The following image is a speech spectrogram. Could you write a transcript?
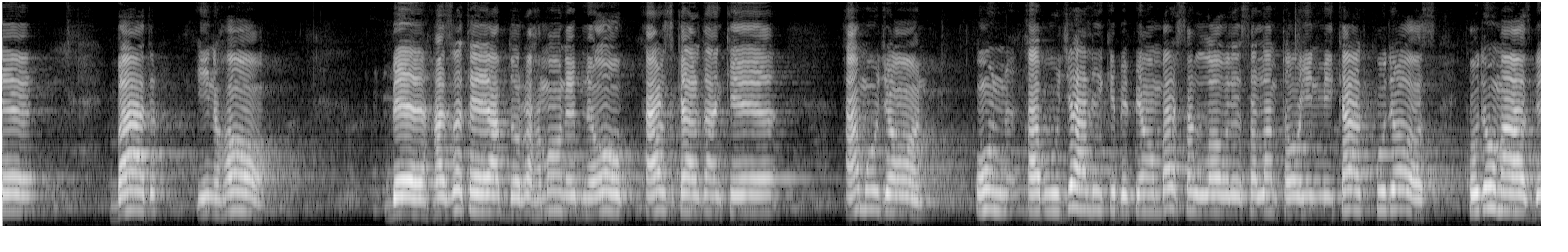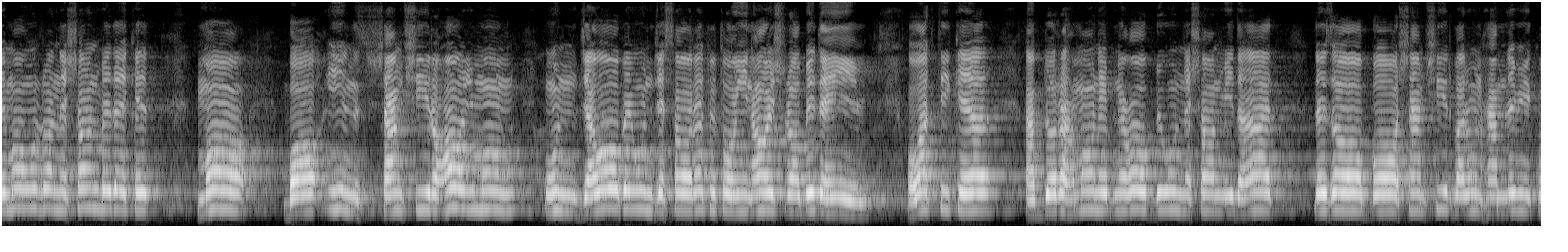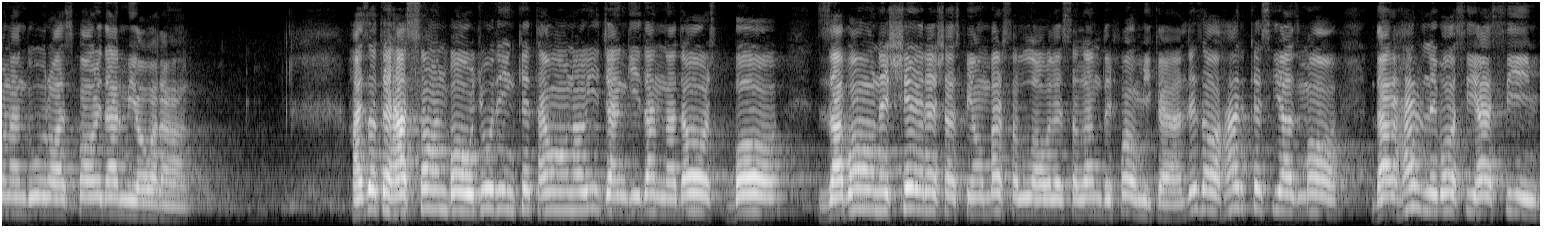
بعد اینها به حضرت عبدالرحمن ابن عوف عرض کردند که امو جان اون ابو جهلی که به پیامبر صلی الله علیه وسلم توهین می‌کرد کجاست کدوم است به ما اون را نشان بده که ما با این شمشیرهایمون اون جواب اون جسارت و توهینهایش را بدهیم. و وقتی که عبدالرحمن ابن عوف به اون نشان می‌دهد لذا با شمشیر بر اون حمله می‌کنند و او را از پای در میآورند. حضرت حسان با وجود اینکه توانایی جنگیدن نداشت با زبان شعرش از پیامبر صلی الله علیه وسلم دفاع می‌کرد. لذا هر کسی از ما در هر لباسی هستیم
